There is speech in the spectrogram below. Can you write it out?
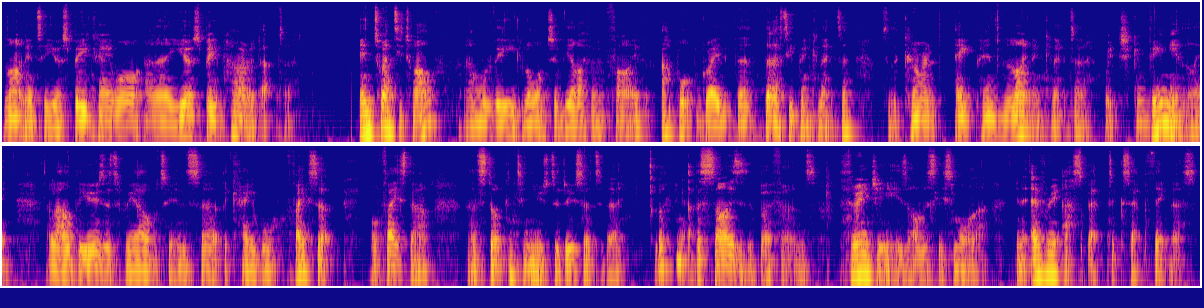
lightning to USB cable and a USB power adapter. In 2012, and with the launch of the iPhone 5, Apple upgraded the 30 pin connector to the current 8 pin lightning connector, which conveniently allowed the user to be able to insert the cable face up or face down and still continues to do so today. Looking at the sizes of both phones, 3G is obviously smaller in every aspect except thickness.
